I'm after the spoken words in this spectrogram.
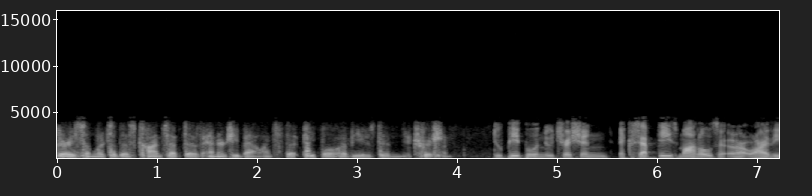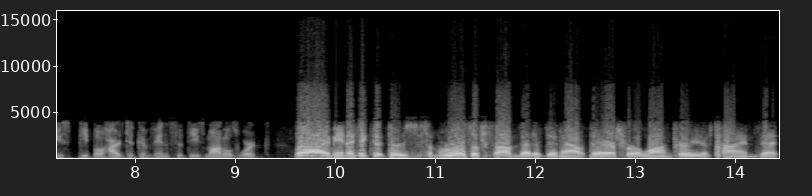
very similar to this concept of energy balance that people have used in nutrition. Do people in nutrition accept these models, or are these people hard to convince that these models work? Well, I mean, I think that there's some rules of thumb that have been out there for a long period of time that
